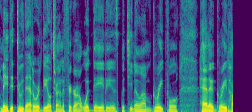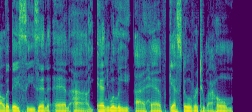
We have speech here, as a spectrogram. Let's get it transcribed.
Made it through that ordeal trying to figure out what day it is. But you know i'm grateful. Had a great holiday season and uh, annually i have guests over to my home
